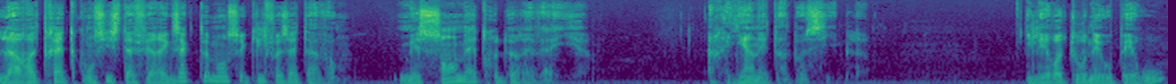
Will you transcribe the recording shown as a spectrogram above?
la retraite consiste à faire exactement ce qu'il faisait avant, mais sans mettre de réveil. Rien n'est impossible. Il est retourné au Pérou,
